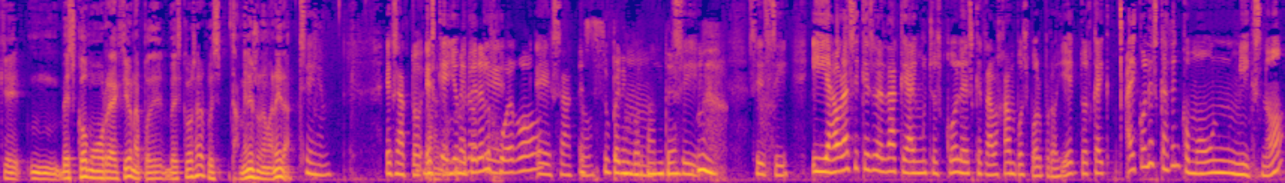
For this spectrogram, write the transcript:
que mm, ves cómo reacciona, puedes, ves cosas, pues también es una manera. Sí. Exacto. es que yo meter creo el que- juego Exacto. es súper importante. Mm, sí. Sí, sí. Y ahora sí que es verdad que hay muchos coles que trabajan pues por proyectos, que hay, hay coles que hacen como un mix, ¿no?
